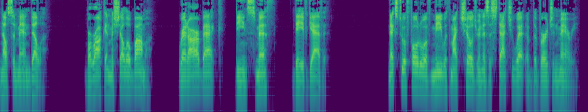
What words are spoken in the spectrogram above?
Nelson Mandela, Barack and Michelle Obama, Red Auerbach, Dean Smith, Dave Gavitt. Next to a photo of me with my children is a statuette of the Virgin Mary.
